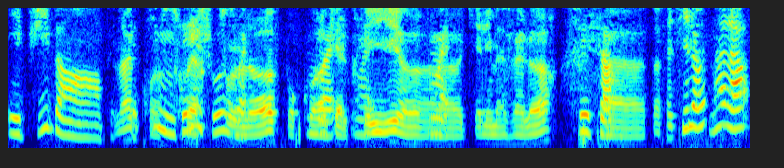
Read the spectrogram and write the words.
Et puis, ben, petit Ouais, à petit, monter les choses. ton ouais. offre, pourquoi, Ouais, quel prix, euh, quelle est ma valeur. C'est ça. Euh, pas facile, hein Voilà.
